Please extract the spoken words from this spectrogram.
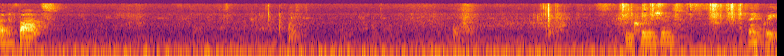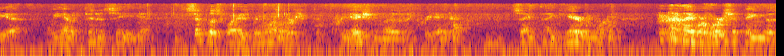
Other thoughts? Conclusions? I think we uh, we have a tendency. Uh, the simplest way is we want to worship the creation rather than Creator. Mm-hmm. Same thing here. We want to. they were worshiping the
